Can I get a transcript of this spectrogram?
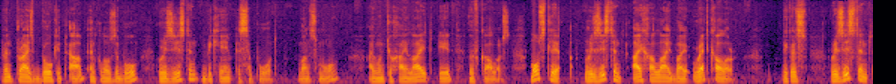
When price broke it up and closed the ball, resistance became a support. Once more, I want to highlight it with colors. Mostly resistant I highlight by red color because resistant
